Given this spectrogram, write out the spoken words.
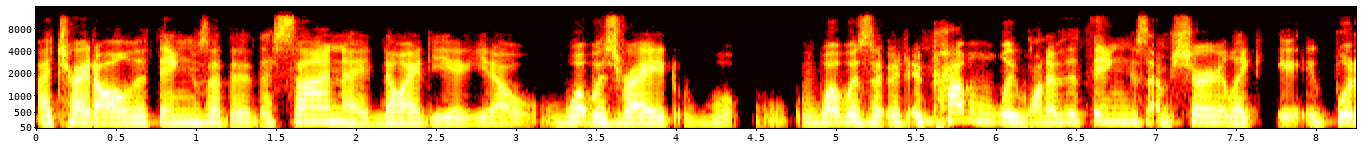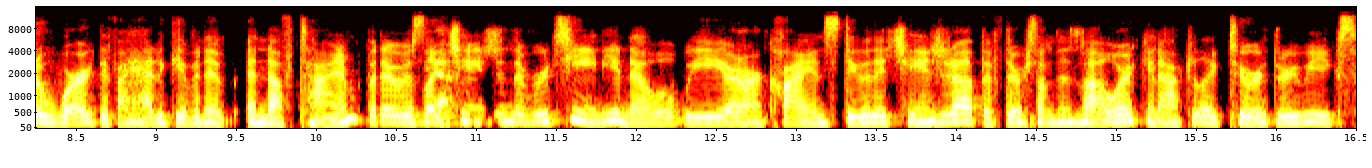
I tried all the things under the sun. I had no idea, you know, what was right. What was it? Probably one of the things I'm sure like it would have worked if I had given it enough time, but it was like yeah. changing the routine. You know, what we and our clients do, they change it up if there's something's not working after like two or three weeks.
